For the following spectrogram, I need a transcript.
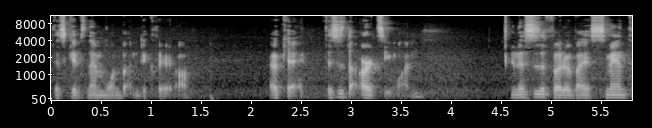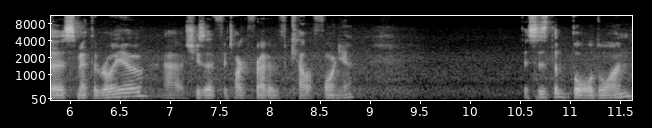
this gives them one button to clear it all. Okay, this is the artsy one. And this is a photo by Samantha Smith Arroyo. Uh, she's a photographer out of California. This is the bold one.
